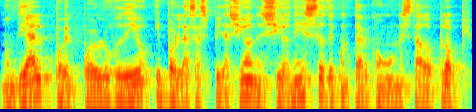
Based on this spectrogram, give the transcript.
mundial por el pueblo judío y por las aspiraciones sionistas de contar con un Estado propio.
